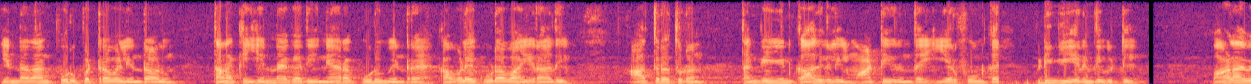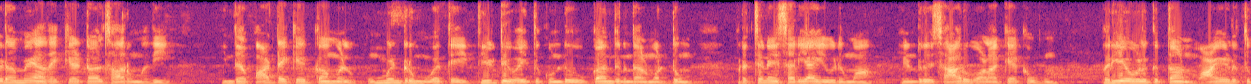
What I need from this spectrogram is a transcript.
என்னதான் பொறுப்பற்றவள் என்றாலும் தனக்கு என்ன கதி நேரக்கூடும் என்ற கவலை கூடவா இராது. ஆத்திரத்துடன் தங்கையின் காதுகளில் மாட்டியிருந்த இயர்ஃபோன் க பிடுங்கி எறிந்துவிட்டு பாலாவிடமே அதை கேட்டால் சாருமதி. இந்த பாட்டை கேட்காமல் உம்மென்று முகத்தை தீட்டி வைத்து கொண்டு உட்கார்ந்திருந்தால் மட்டும் பிரச்சனை சரியாகி விடுமா என்று சாருபாலா கேட்கவும் பெரியவளுக்குத்தான் வாயெடுத்து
